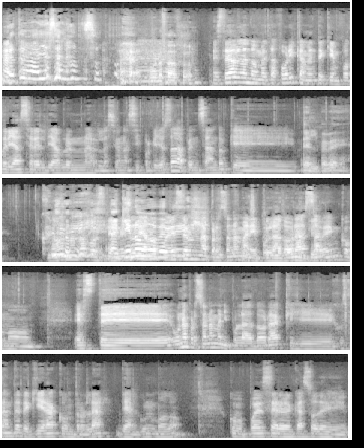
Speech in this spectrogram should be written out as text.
No te vayas, Alonso. Por favor. Estoy hablando metafóricamente quién podría ser el diablo en una relación así, porque yo estaba pensando que... El bebé. No, no, no, pues Aquí no diablo puede ser una persona manipuladora, ¿saben? Como, este, una persona manipuladora que justamente te quiera controlar de algún modo, como puede ser el caso de,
